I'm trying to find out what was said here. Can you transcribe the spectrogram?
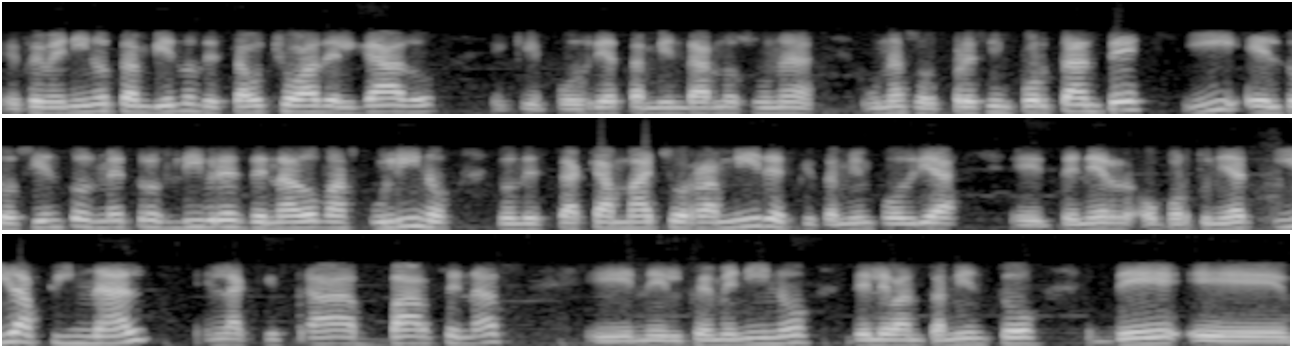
eh, femenino también, donde está Ochoa Delgado, que podría también darnos una, una sorpresa importante, y el 200 metros libres de nado masculino, donde está Camacho Ramírez, que también podría eh, tener oportunidad, y la final en la que está Bárcenas, en el femenino de levantamiento de eh,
